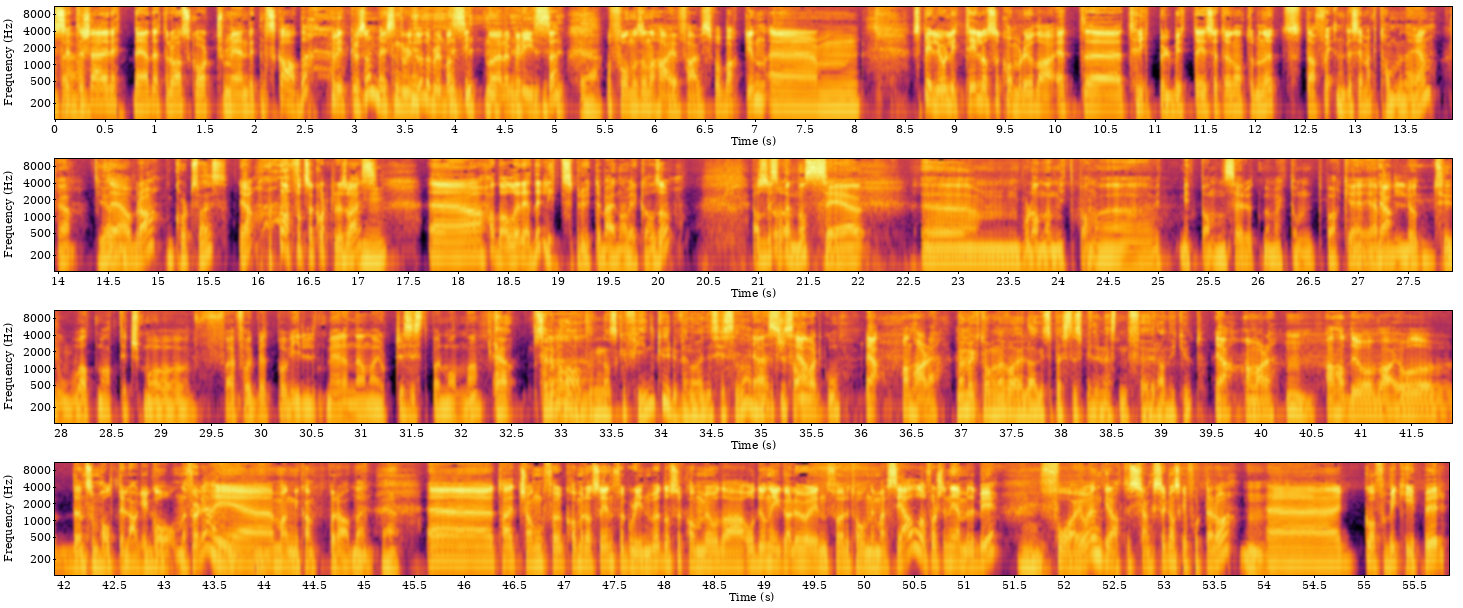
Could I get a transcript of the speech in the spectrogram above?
Setter seg rett ned etter å ha scoret med en liten skade, virker det som. Mason Greenwood. Det blir bare sittende der og glise Ja. og få noen sånne high fives på bakken. Um, spiller jo litt til, og så kommer det jo da et uh, trippelbytte i 78 minutt. Da får vi endelig se McTominay igjen. ja. Ja. Det er jo bra. Kort sveis. Ja, Han har fått seg kortere sveis. Mhm. Uh, hadde allerede litt sprut i beina, virka det som. Ja, det blir Så- spennende å se hvordan den midtbane, midtbanen ser ut med McDominay tilbake. Jeg Ja. vil jo tro at Matic må være forberedt på å hvile litt mer enn det han har gjort de siste par månedene. Ja, Selv om han har hatt en ganske fin kurve nå i det siste. da. Jeg synes han har vært god. Ja, han har det. Men McTominay var jo lagets beste spiller nesten før han gikk ut. Ja, han var det. Han hadde jo, var jo den som holdt det laget gående, føler jeg, i mm. mange kamper på rad der. Ja. Uh, Tai Chong for, kommer også inn for Greenwood, og så kommer jo da Odion Igalu inn for Tony Martial og får sin hjemmedebut. Får jo en gratissjanse ganske fort der òg. Uh, går forbi keeper.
